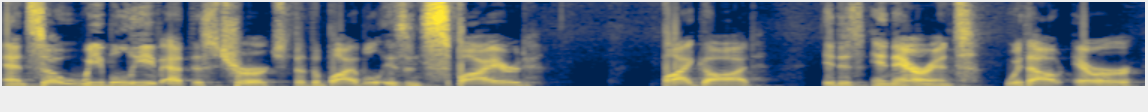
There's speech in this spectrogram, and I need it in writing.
And so we believe at this church that the Bible is inspired by God, it is inerrant, without error.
